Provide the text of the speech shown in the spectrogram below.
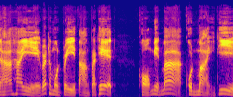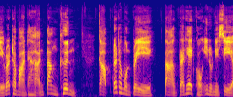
นะฮะให้รัฐมนตรีต่างประเทศของเมียนมาคนใหม่ที่รัฐบาลทหารตั้งขึ้น กับรัฐมนตรีต่างประเทศของอินโดนีเซีย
